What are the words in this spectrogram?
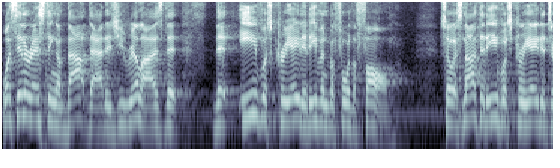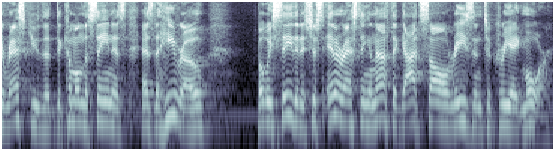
What's interesting about that is you realize that, that Eve was created even before the fall. So it's not that Eve was created to rescue, the, to come on the scene as, as the hero, but we see that it's just interesting enough that God saw reason to create more.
